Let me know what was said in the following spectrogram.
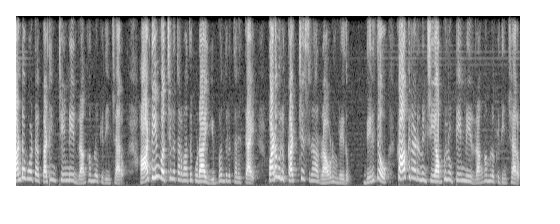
అండర్ వాటర్ కటింగ్ టీమ్ని రంగంలోకి దించారు. ఆ టీం వచ్చిన తర్వాత కూడా ఇబ్బందులు తలెత్తాయి. పడవలు కట్ చేసినా రావడం లేదు. దీనితో కాకినాడ నుంచి అబ్బులు టీంని రంగంలోకి దించారు.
